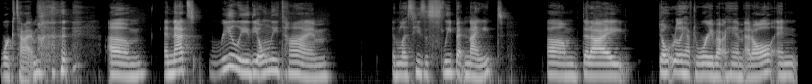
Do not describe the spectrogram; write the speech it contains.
work time. um, and that's really the only time, unless he's asleep at night, um, that I don't really have to worry about him at all. And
